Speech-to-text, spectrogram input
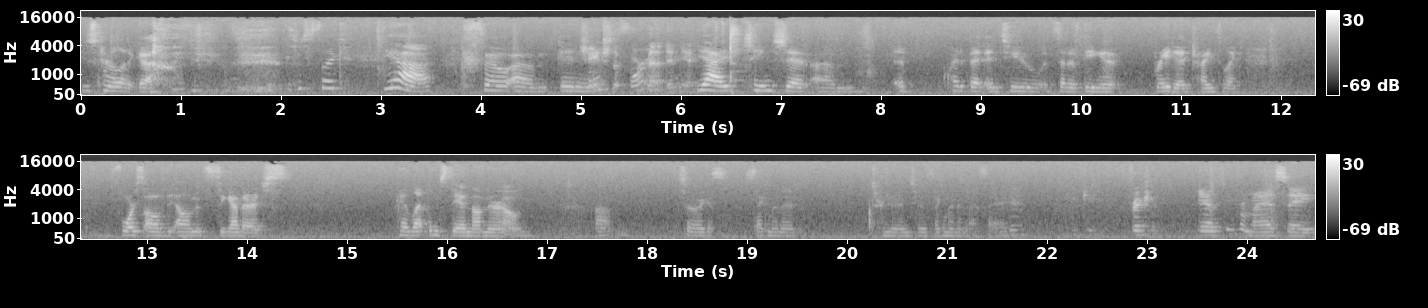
you just kind of let it go." it's just like, yeah. So um, in Changed the format, didn't you? yeah, I changed it um, a, quite a bit into instead of being it braided, trying to like force all of the elements together. I just I let them stand on their own. Um, so I guess segmented, turned it into a segmented Yeah, essay. thank you. Rachel? Yeah, I think for my essay,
